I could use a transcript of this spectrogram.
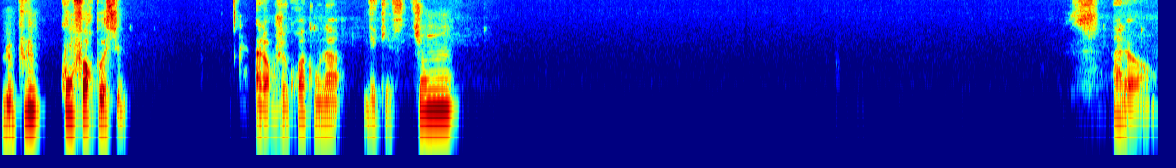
le plus confort possible. Alors, je crois qu'on a des questions. Alors,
